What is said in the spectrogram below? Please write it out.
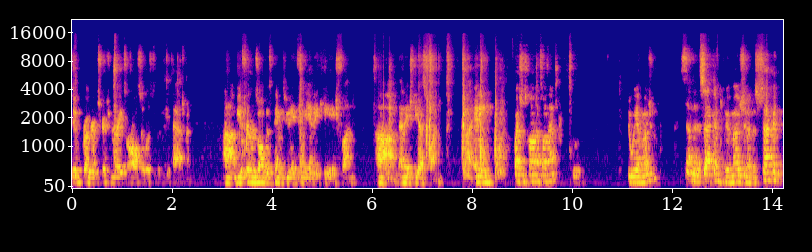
2021-2022. Program description rates are also listed in the attachment. Uh, be further resolved, this payment to be made from the MHDH fund, um, MHDS fund. Uh, any questions, comments on that? Do we have a motion? Moved. Second. We have a motion and a second.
